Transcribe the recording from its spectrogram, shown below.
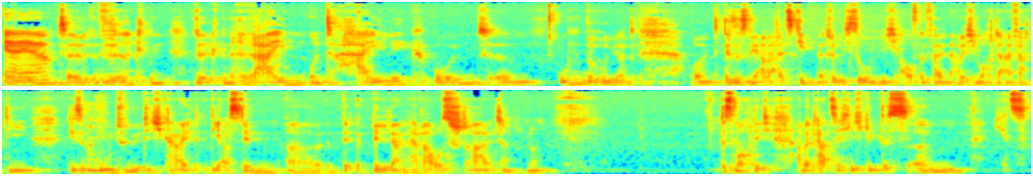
Ja, und äh, wirkten, wirkten rein und heilig und ähm, unberührt. Und das ist mir aber als Kind natürlich so nicht aufgefallen, aber ich mochte einfach die, diese mhm. Gutmütigkeit, die aus den äh, Bildern herausstrahlte. Ne? Das mochte ich. Aber tatsächlich gibt es ähm, jetzt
